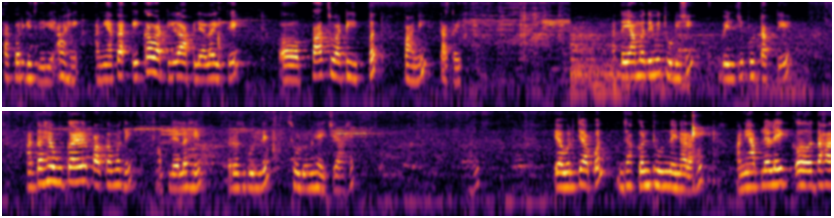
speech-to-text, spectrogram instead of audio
साखर घेतलेली आहे. आणि आता एका वाटीला आपल्याला इथे पाच वाटी इतपत पाणी टाकायचं. आता यामध्ये मी थोडीशी वेलची पूड टाकते आता ह्या उकळल्या पाकामध्ये आपल्याला हे रसगुल्ले सोडून घ्यायचे आहे. यावरती आपण झाकण ठेवून देणार आहोत. आणि आपल्याला एक दहा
